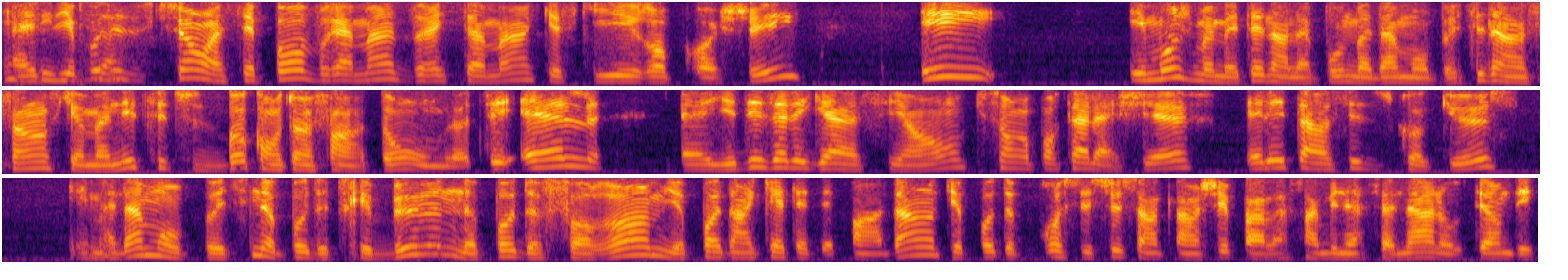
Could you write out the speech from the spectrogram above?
Elle n'y a pas de discussion. Elle ne sait pas vraiment directement qu'est-ce qui est reproché. Et et moi, je me mettais dans la peau de Mme Montpetit dans le sens qu'à un moment donné, tu te bats contre un fantôme. Là. sais, elle, euh, il y a des allégations qui sont reportées à la chef. Elle est tassée du caucus. Et Mme Montpetit n'a pas de tribune, n'a pas de forum, il n'y a pas d'enquête indépendante, il n'y a pas de processus enclenché par l'Assemblée nationale au terme des,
